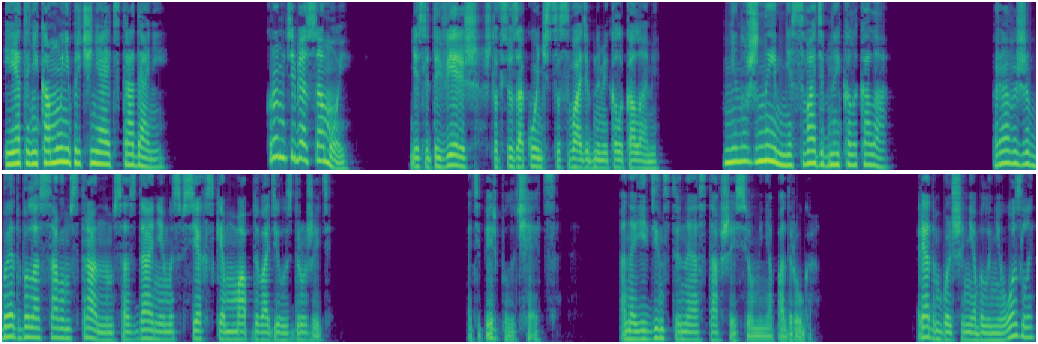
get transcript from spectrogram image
«И это никому не причиняет страданий». «Кроме тебя самой, если ты веришь, что все закончится свадебными колоколами». «Не нужны мне свадебные колокола», Право же, Бет была самым странным созданием из всех, с кем Мап доводилось дружить. А теперь, получается, она единственная оставшаяся у меня подруга. Рядом больше не было ни Озлы,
